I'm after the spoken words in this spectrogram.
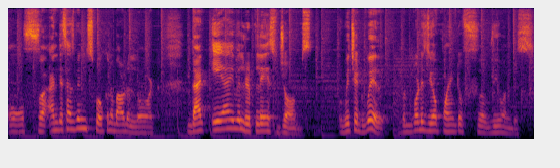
of, uh, and this has been spoken about a lot, that AI will replace jobs, which it will. But what is your point of uh, view on this?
